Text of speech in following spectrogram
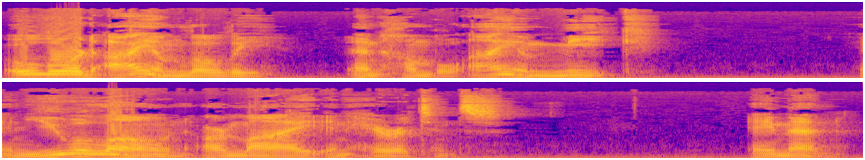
O Lord, I am lowly and humble. I am meek, and you alone are my inheritance. Amen.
